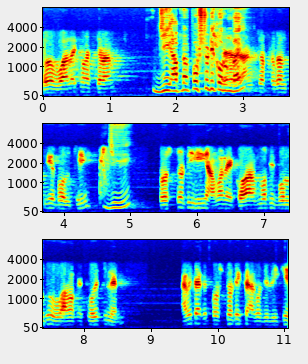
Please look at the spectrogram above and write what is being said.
ওয়ালাইকুম আসসালাম। জি আপনার প্রশ্নটি করুন ভাই। চট্টগ্রাম থেকে বলছি। জি। প্রশ্নটি আমার এক আহমদি বন্ধু আমাকে করেছিলেন। আমি তাকে প্রশ্নটি কাগজে লিখে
